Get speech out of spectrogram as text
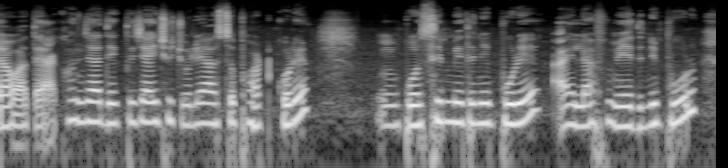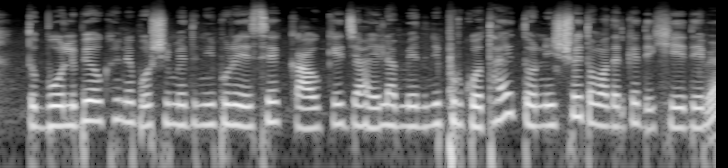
যাওয়া। তা এখন যা দেখতে চাইছো চলে আসো ফট করে। পশ্চিম মেদিনীপুরে আই লাভ মেদিনীপুর। তো বলবে ওখানে পশ্চিম মেদিনীপুরে এসে কাউকে যে আই লাভ মেদিনীপুর কোথায়, তো নিশ্চয়ই তোমাদেরকে দেখিয়ে দেবে।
